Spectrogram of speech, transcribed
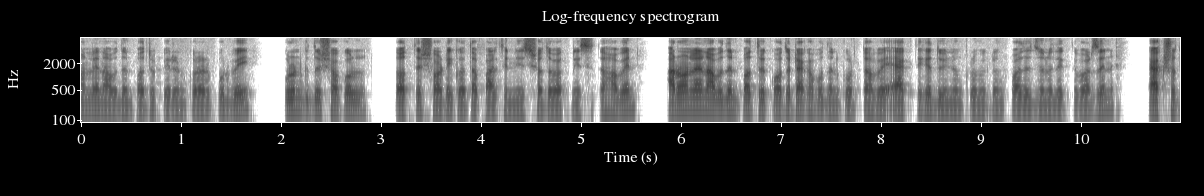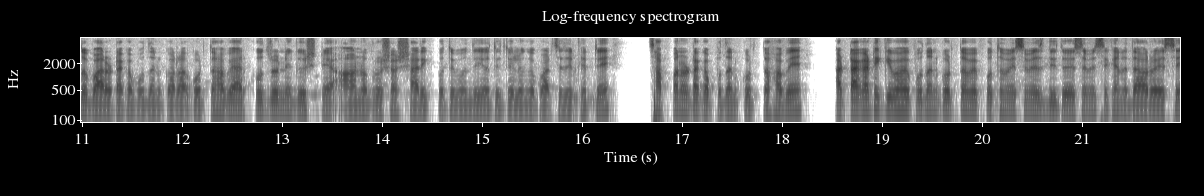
অনলাইন আবেদনপত্র প্রেরণ করার পূর্বেই পূরণকৃত সকল তথ্যের সঠিকতা প্রার্থী নিজ শতভাগ নিশ্চিত হবেন। আর অনলাইন আবেদনপত্রে কত টাকা প্রদান করতে হবে? এক থেকে দুই নং ক্রমিক নং পদের জন্য দেখতে পাচ্ছেন একশত বারো টাকা প্রদান করা, করতে হবে। আর ক্ষুদ্র নিগোষ্ঠী অনগ্রসর শারীরিক প্রতিবন্ধী ও তৃতীয় লিঙ্গ প্রার্থীদের ক্ষেত্রে ছাপ্পান্ন টাকা প্রদান করতে হবে। আর টাকাটি কীভাবে প্রদান করতে হবে? প্রথম এস এম এস দ্বিতীয় এস এম এস এখানে দেওয়া রয়েছে।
